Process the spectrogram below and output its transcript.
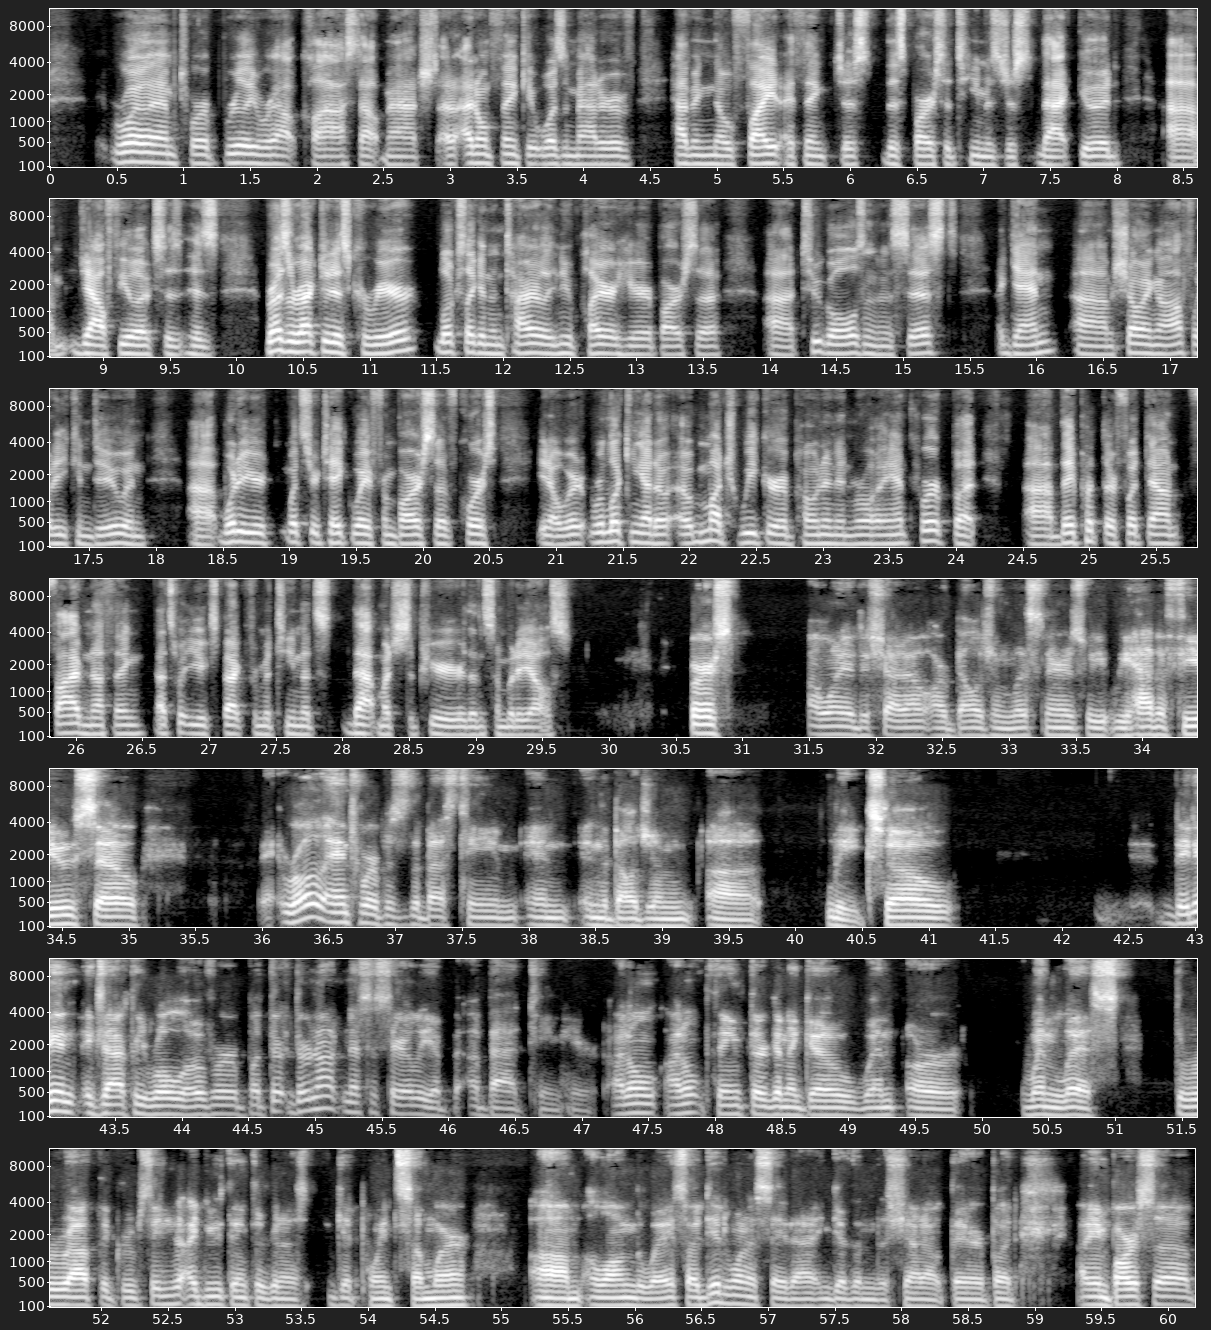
Royal Antwerp really were outclassed, outmatched. I, I, don't think it was a matter of having no fight. I think just this Barca team is just that good. Um, João Felix has, has, resurrected his career. Looks like an entirely new player here at Barca. Uh, two goals and an assist again, um, showing off what he can do. And uh, what are your what's your takeaway from Barca? Of course, you know we're we're looking at a, a much weaker opponent in Royal Antwerp, but um, they put their foot down five nothing. That's what you expect from a team that's that much superior than somebody else. First, I wanted to shout out our Belgian listeners. We we have a few. So Royal Antwerp is the best team in in the Belgian uh, league. So they didn't exactly roll over, but they're they're not necessarily a, a bad team here. I don't I don't think they're gonna go win or winless throughout the group stage. I do think they're gonna get points somewhere um, along the way. So I did want to say that and give them the shout out there. But I mean Barca,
